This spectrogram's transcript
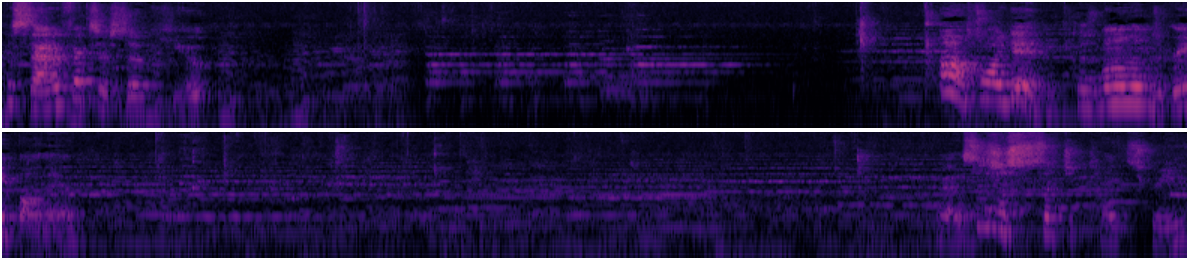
The sound effects are so cute. Oh, so I did, because one of them's a great ball there. Okay, this is just such a tight screen.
